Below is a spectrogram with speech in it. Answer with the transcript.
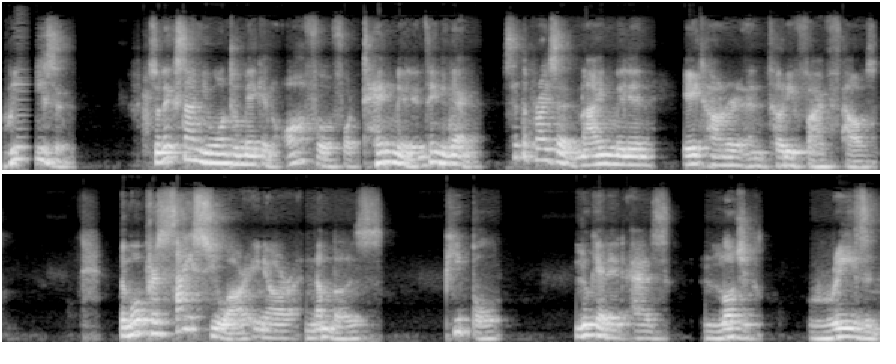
reason. So next time you want to make an offer for 10 million, think again. Set the price at 9,835,000. The more precise you are in your numbers, people look at it as logical, reason,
